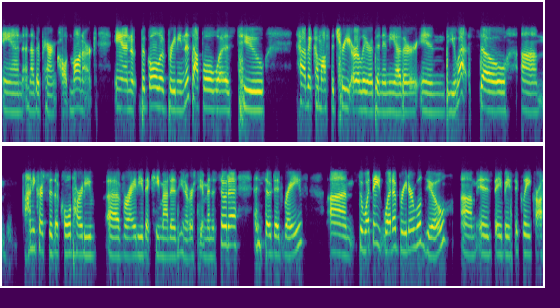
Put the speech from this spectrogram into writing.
and another parent called MonArk. And the goal of breeding this apple was to have it come off the tree earlier than any other in the U.S. So um, Honeycrisp is a cold hardy uh, variety that came out of the University of Minnesota, and so did Rave. Um, so what they what a breeder will do um, is they basically cross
